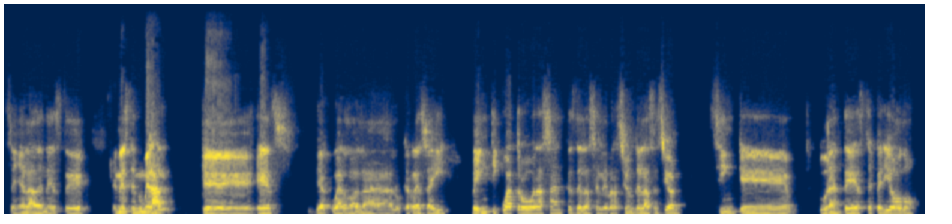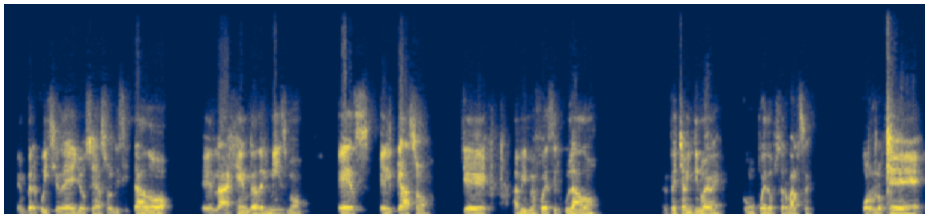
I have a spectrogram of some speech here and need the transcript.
señalada en este, en este numeral, que es, de acuerdo a la- lo que reza ahí, 24 horas antes de la celebración de la sesión, sin que durante este periodo en perjuicio de ello se ha solicitado eh, la agenda del mismo. Es el caso que a mí me fue circulado en fecha 29, como puede observarse, por lo que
